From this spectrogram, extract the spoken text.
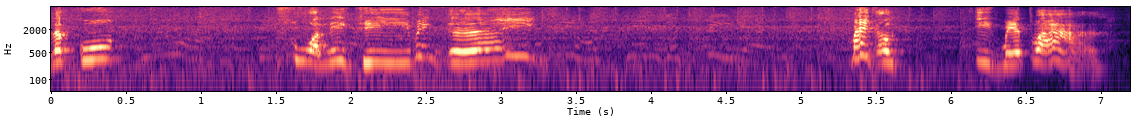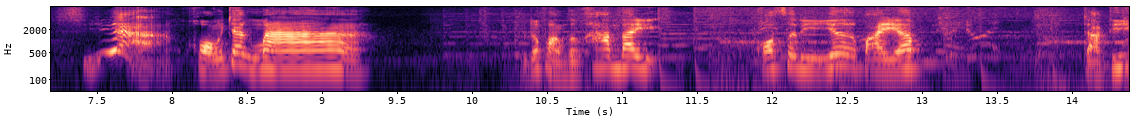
แล้วกูสวนอีกทีแม่งเอ้ยแม่งเอาอีกเม็ดว่ะเชี่ยของจังมาแล้วฝั่งตรงข้ามได้คอสเดีเยอร์ไปครับ จากที่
